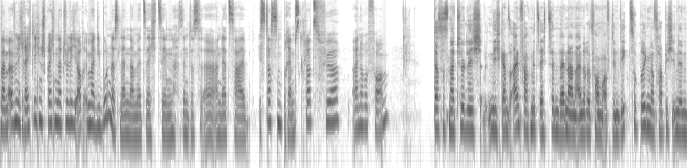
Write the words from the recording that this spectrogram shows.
Beim öffentlich-rechtlichen sprechen natürlich auch immer die Bundesländer mit 16 sind es äh, an der Zahl. Ist das ein Bremsklotz für eine Reform? Das ist natürlich nicht ganz einfach, mit 16 Ländern eine Reform auf den Weg zu bringen. Das habe ich in den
